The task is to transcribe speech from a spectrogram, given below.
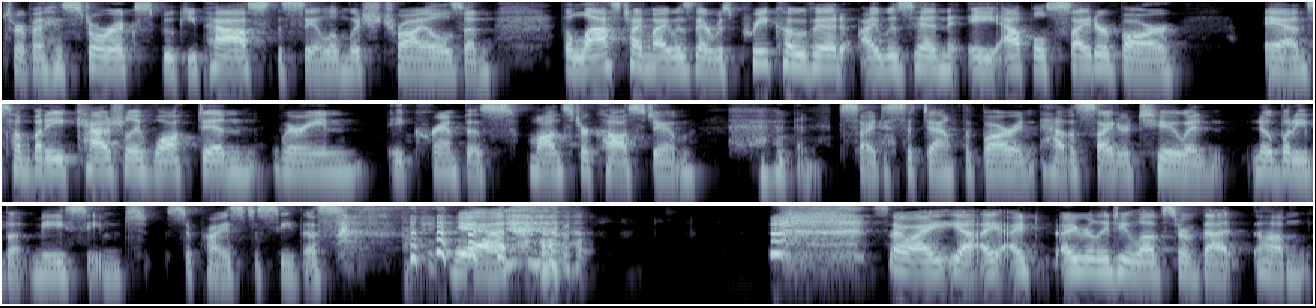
sort of a historic spooky past, the Salem witch trials, and the last time I was there was pre-COVID. I was in a apple cider bar and somebody casually walked in wearing a Krampus monster costume and decided to sit down at the bar and have a cider too. And nobody but me seemed surprised to see this. yeah. so I, yeah, I, I, I, really do love sort of that, um,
